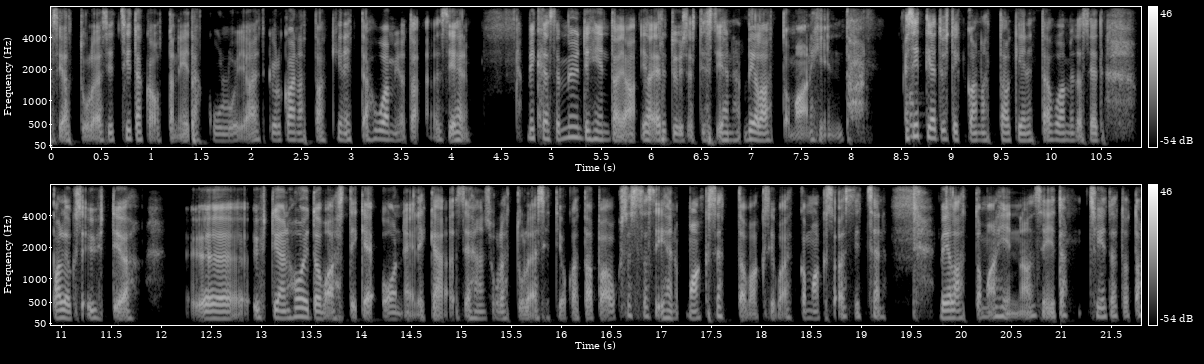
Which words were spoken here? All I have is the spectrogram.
sieltä tulee sit sitä kautta niitä kuluja. Että kyllä kannattaa kiinnittää huomiota siihen, mikä se myyntihinta ja, ja erityisesti siihen velattomaan hintaan. Sitten tietysti kannattaa kiinnittää huomiota siihen, että paljonko se yhtiö yhtiön hoitovastike on, eli sehän sulle tulee sitten joka tapauksessa siihen maksettavaksi, vaikka maksaisit sen velattoman hinnan siitä, siitä tota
